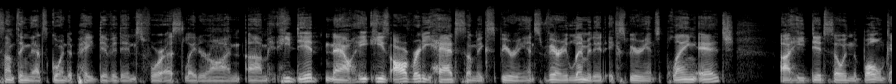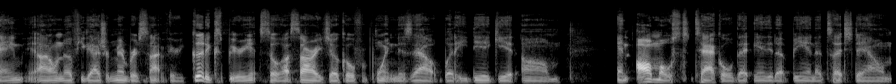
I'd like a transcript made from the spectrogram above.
something that's going to pay dividends for us later on. Um, he did now. He, he's already had some experience, very limited experience playing edge. Uh, he did so in the bowl game. I don't know if you guys remember. It's not very good experience. So uh, sorry, Joko, for pointing this out. But he did get um, an almost tackle that ended up being a touchdown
